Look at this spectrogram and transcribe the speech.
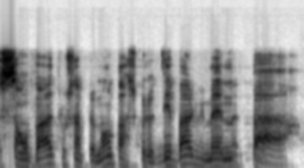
s'en va tout simplement parce que le débat lui-même part.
